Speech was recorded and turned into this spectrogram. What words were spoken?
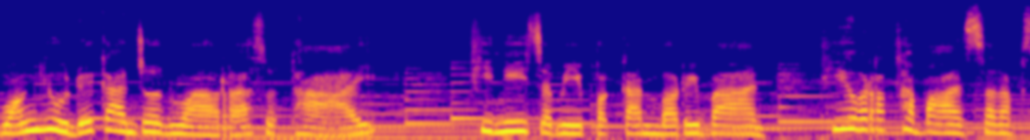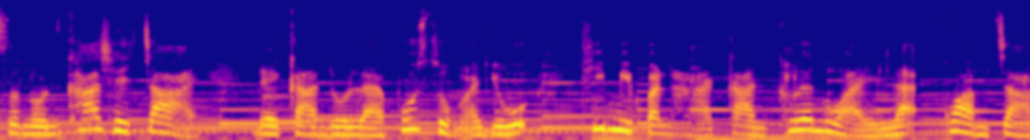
หวังอยู่ด้วยกันจนวาระสุดท้าย ที่นี่จะมีประกันบริบาลที่รัฐบาลสนับสนุนค่าใช้จ่าย ในการดูแลผู้สูงอายุที่มีปัญหาการเคลื่อนไหวและความจำ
